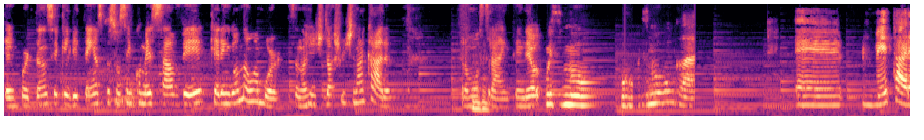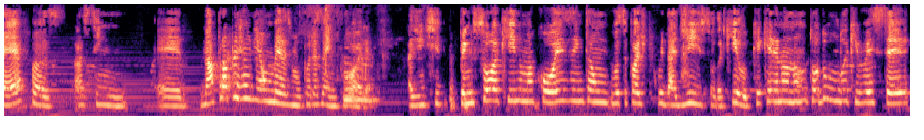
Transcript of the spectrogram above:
e a importância que ele tem, as pessoas têm que começar a ver, querendo ou não, amor. Senão a gente dá chute na cara para mostrar, entendeu? O smooth, o smooth, claro. É, ver tarefas, assim, é, na própria reunião mesmo, por exemplo, olha a gente pensou aqui numa coisa, então você pode cuidar disso ou daquilo, porque querendo ou não, todo mundo aqui vai ser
